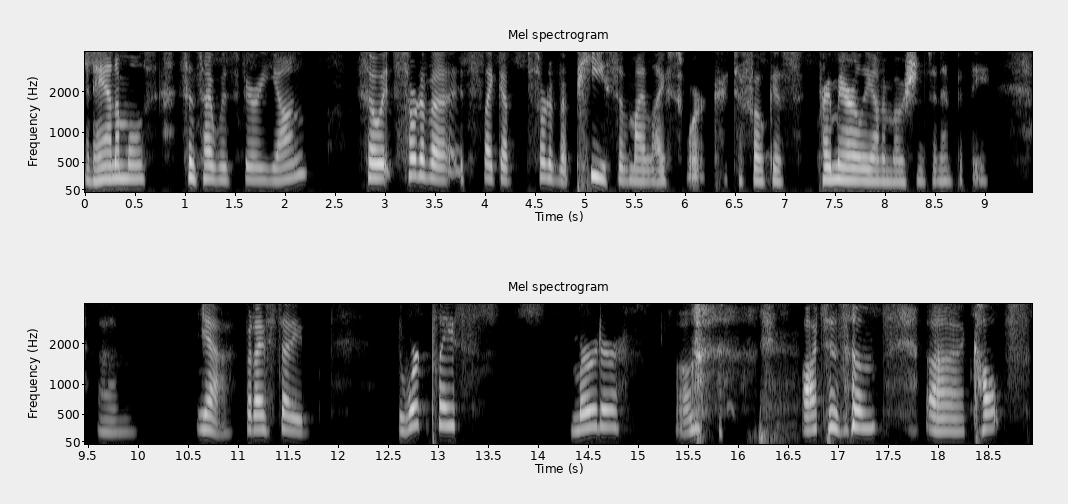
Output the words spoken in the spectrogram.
and animals since I was very young. So it's sort of a, it's like a sort of a piece of my life's work to focus primarily on emotions and empathy. Um, yeah, but I've studied the workplace, murder, uh, autism, uh, cults,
